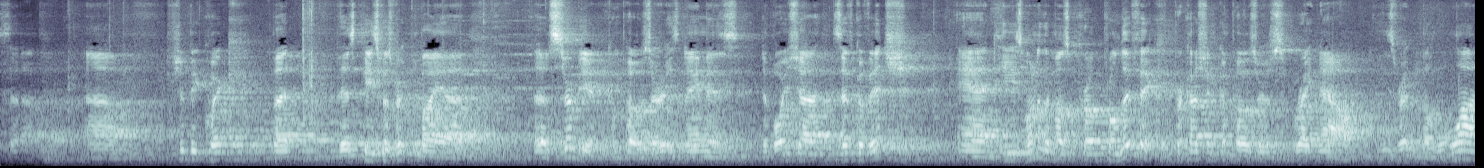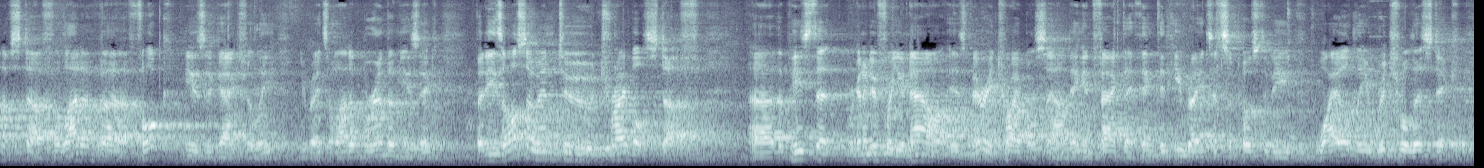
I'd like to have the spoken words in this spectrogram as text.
setup. Um, should be quick, but this piece was written by a, a Serbian composer. His name is Nebojša Zivkovic, and he's one of the most pro- prolific percussion composers right now. He's written a lot of stuff, a lot of uh, folk music actually. He writes a lot of marimba music, but he's also into tribal stuff. Uh, the piece that we're going to do for you now is very tribal sounding. In fact, I think that he writes it's supposed to be wildly ritualistic.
